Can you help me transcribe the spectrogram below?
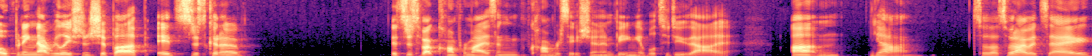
opening that relationship up, it's just gonna it's just about compromise and conversation and being able to do that. Um, yeah. So that's what I would say.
